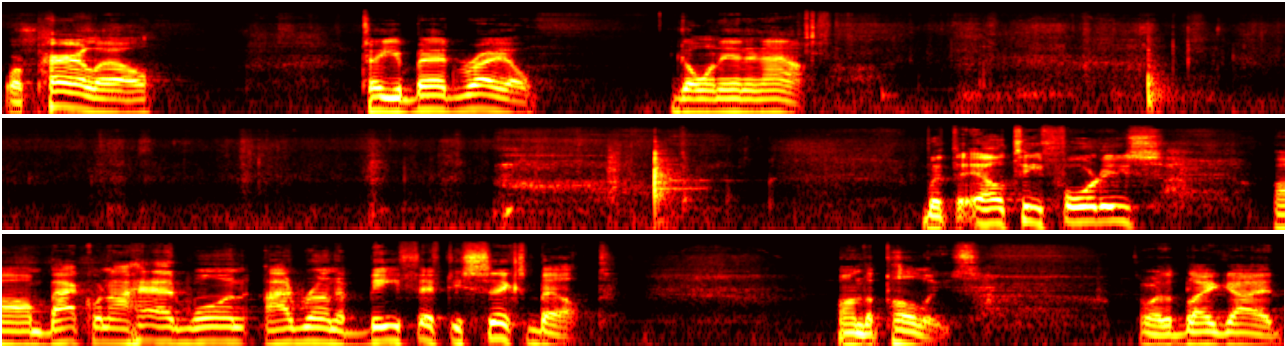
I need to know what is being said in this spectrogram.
or parallel to your bed rail going in and out. With the LT40s, um, back when I had one, I run a B56 belt on the pulleys or the blade guide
